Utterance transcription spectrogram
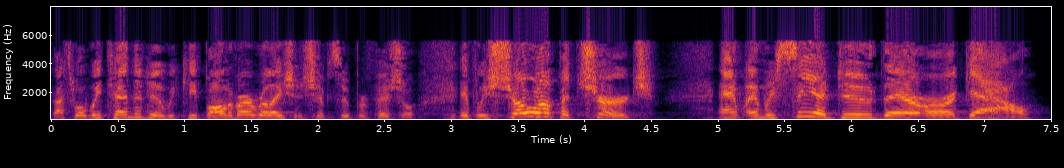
that's what we tend to do, we keep all of our relationships superficial. If we show up at church and, and we see a dude there or a gal,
